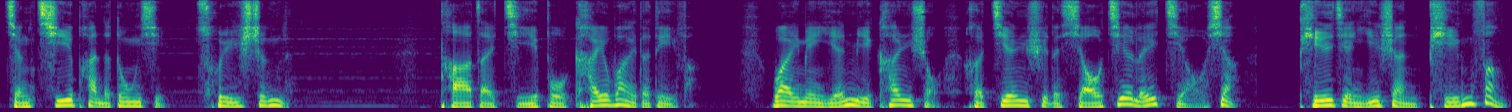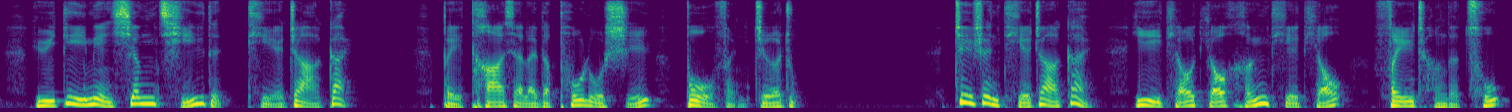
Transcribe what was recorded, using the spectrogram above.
将期盼的东西催生了。他在几步开外的地方，外面严密看守和监视的小街垒脚下，瞥见一扇平放与地面相齐的铁栅盖，被塌下来的铺路石部分遮住。这扇铁栅盖一条条横铁条非常的粗，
